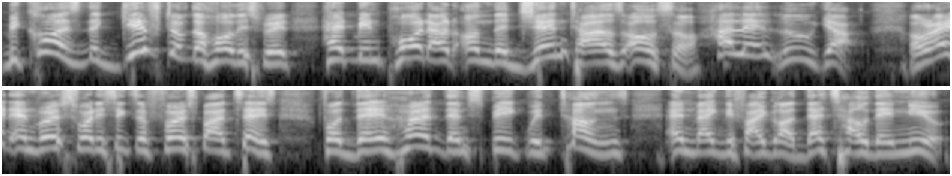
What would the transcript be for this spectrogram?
because the gift of the Holy Spirit had been poured out on the Gentiles also. Hallelujah. All right? And verse 46, the first part says, For they heard them speak with tongues and magnify God. That's how they knew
